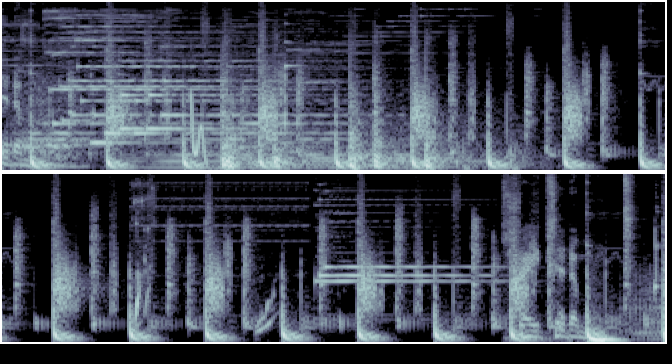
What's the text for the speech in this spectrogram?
to the ball. straight to the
